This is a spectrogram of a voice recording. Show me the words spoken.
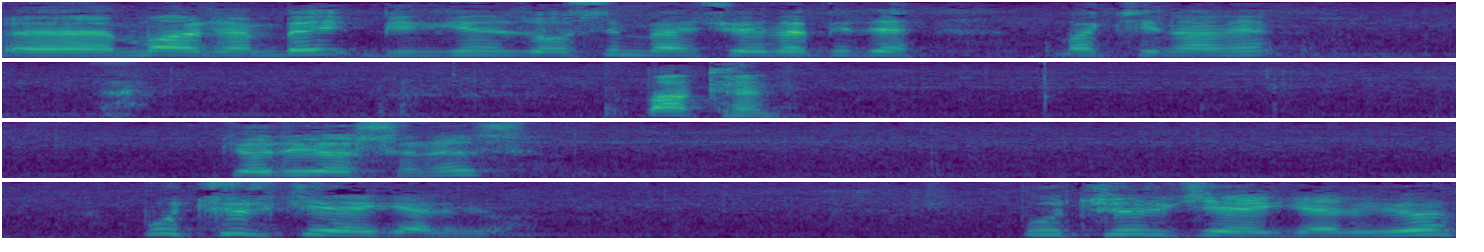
Ee, Muharrem Bey bilginiz olsun. Ben şöyle bir de makinenin bakın görüyorsunuz. Bu Türkiye'ye geliyor. Bu Türkiye'ye geliyor.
